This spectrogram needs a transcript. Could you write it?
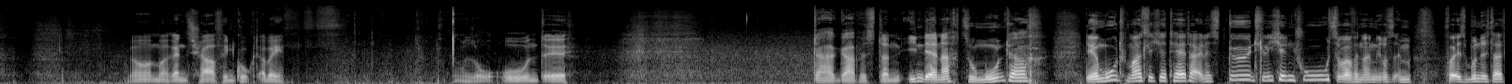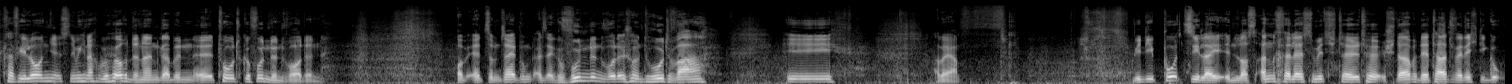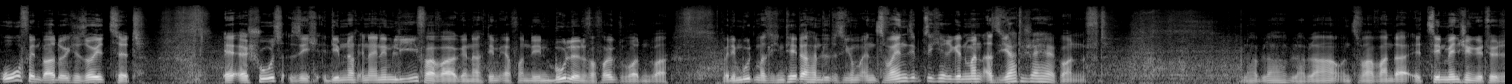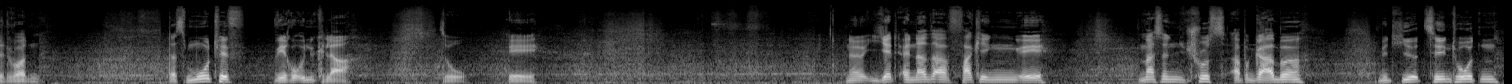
Wenn man mal ganz scharf hinguckt, aber so und äh, da gab es dann in der Nacht zu Montag der mutmaßliche Täter eines tödlichen Schusswaffenangriffs im VS-Bundesstaat Katalonien ist nämlich nach Behördenangaben äh, tot gefunden worden. Ob er zum Zeitpunkt, als er gefunden wurde, schon tot war, äh, aber ja. Wie die Pozilei in Los Angeles mitteilte, starb der Tatverdächtige offenbar durch Suizid. Er erschoss sich demnach in einem Lieferwagen, nachdem er von den Bullen verfolgt worden war. Bei dem mutmaßlichen Täter handelt es sich um einen 72-jährigen Mann asiatischer Herkunft. Bla bla bla bla. Und zwar waren da äh, zehn Menschen getötet worden. Das Motiv wäre unklar. So, eh. Ne, yet another fucking eh, Massenschussabgabe mit hier zehn Toten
